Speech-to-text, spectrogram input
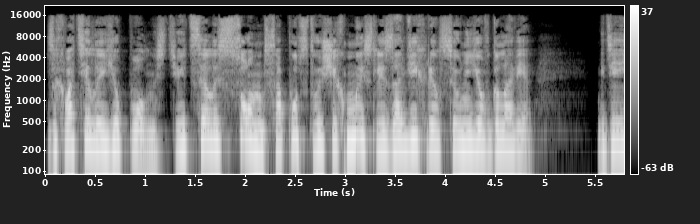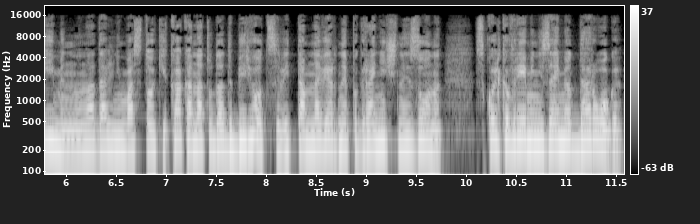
захватила ее полностью, и целый сон сопутствующих мыслей завихрился у нее в голове — где именно на Дальнем Востоке? Как она туда доберется? Ведь там, наверное, пограничная зона. Сколько времени займет дорога?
